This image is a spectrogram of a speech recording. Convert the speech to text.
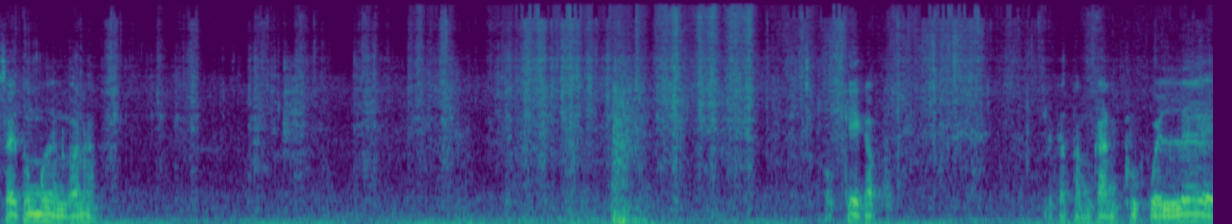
ใส่ตรงมือก่อนครับโอเคครับ แล้วก็ทำการคลุกไว้เลย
